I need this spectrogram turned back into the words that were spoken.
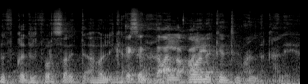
نفقد الفرصة للتأهل لكأس كنت العالم. تعلق وأنا. كنت معلق عليها.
